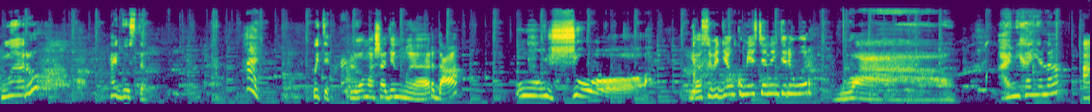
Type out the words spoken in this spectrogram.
Mărul? Hai, gustă. Hai. Uite, luăm așa din măr, da? Ușo! Ia să vedem cum este în interior. Wow! Hai, Mihaela! A,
